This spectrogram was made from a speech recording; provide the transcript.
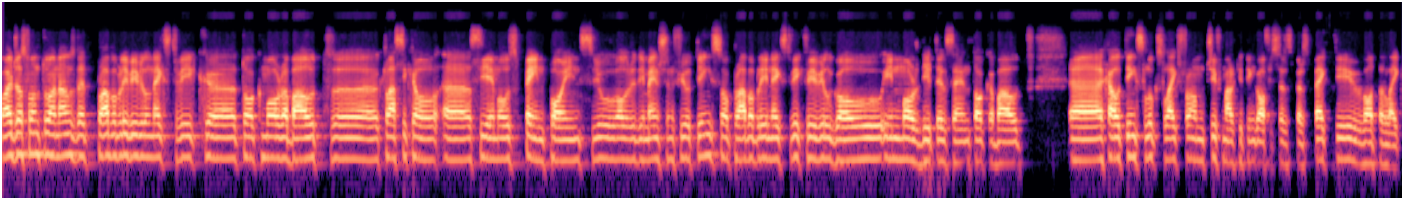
I just want to announce that probably we will next week uh, talk more about uh, classical CMO's pain points. You already mentioned a few things, so probably next week we will go in more details and talk about how things looks like from chief marketing officer's perspective. What are like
